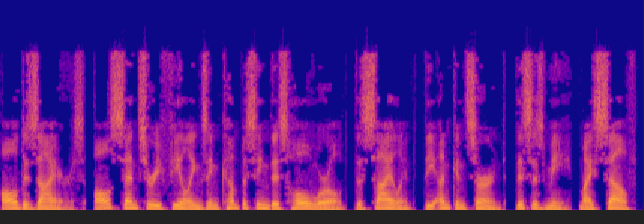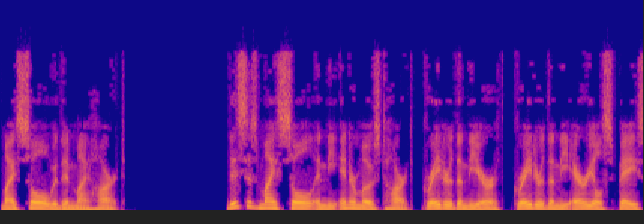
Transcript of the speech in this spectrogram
all desires, all sensory feelings encompassing this whole world, the silent, the unconcerned, this is me, myself, my soul within my heart. This is my soul in the innermost heart, greater than the earth, greater than the aerial space,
